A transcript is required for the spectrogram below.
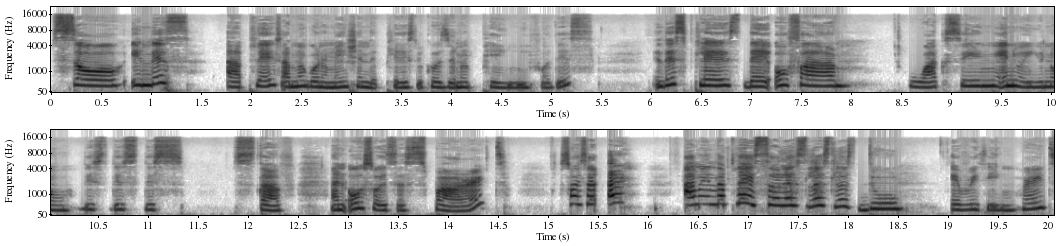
So in this uh, place i'm not going to mention the place because they're not paying me for this. In this place they offer waxing. Anyway you know this this this stuff. And also it's a spa right? So i said eh, i'm in the place so let's let's let's do everything right?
